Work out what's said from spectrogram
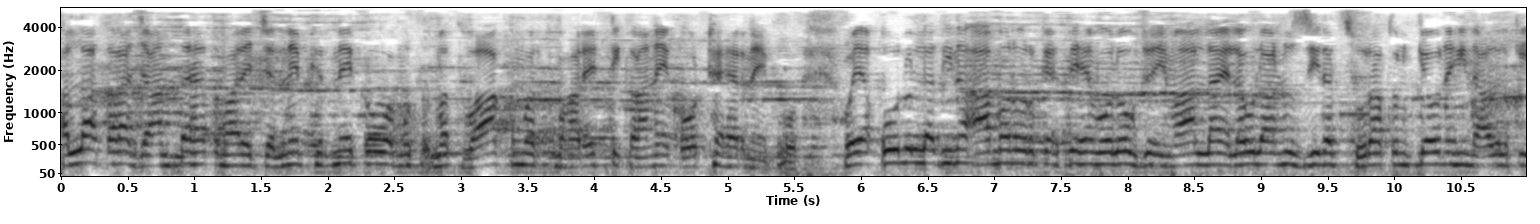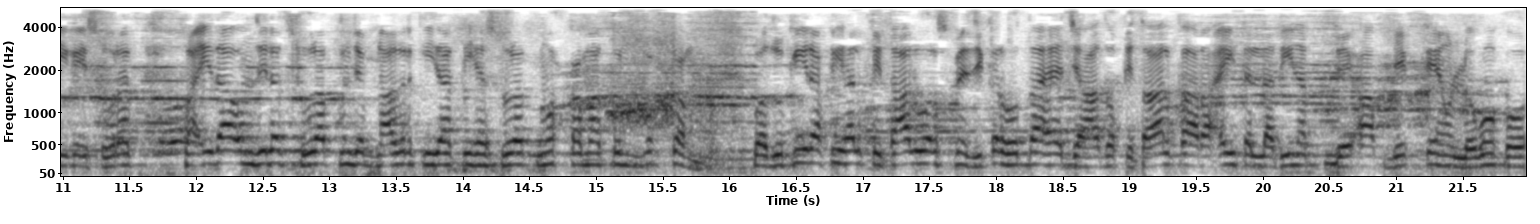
اللہ تعالی جانتا ہے تمہارے چلنے پھرنے کو ومثواکم اور تمہارے ٹھکانے کو ٹھہرنے کو۔ وہ یقول الذین آمنوا اور کہتے ہیں وہ لوگ جو ایمان لائے، لولا نزلت سورۃ، کیوں نہیں نازل کی گئی سورۃ فاذا انزلت سورۃ، جب نازل کی جاتی ہے سورۃ محکمۃ محکم۔ وذکر فیها القتال، اور اس میں ذکر ہوتا ہے جہاد و قتال کا۔ رایت الذین آپ دیکھتے ہیں ان لوگوں کو۔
